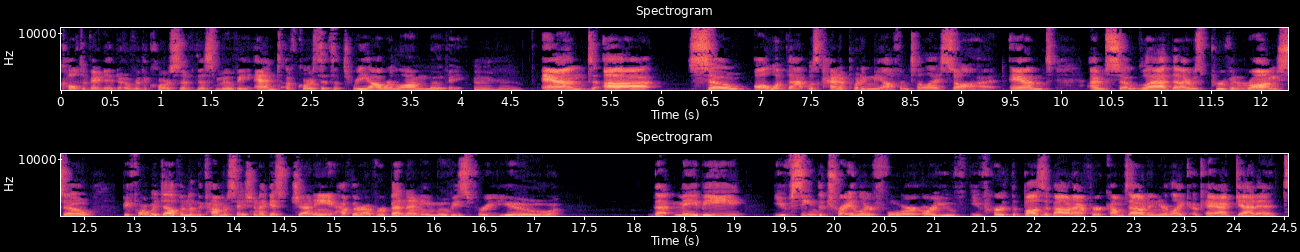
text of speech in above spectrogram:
cultivated over the course of this movie. And of course, it's a three-hour long movie. Mm-hmm. And uh, so all of that was kind of putting me off until I saw it. And I'm so glad that I was proven wrong. So before we delve into the conversation, I guess, Jenny, have there ever been any movies for you that maybe you've seen the trailer for or you've you've heard the buzz about after it comes out and you're like, okay, I get it.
